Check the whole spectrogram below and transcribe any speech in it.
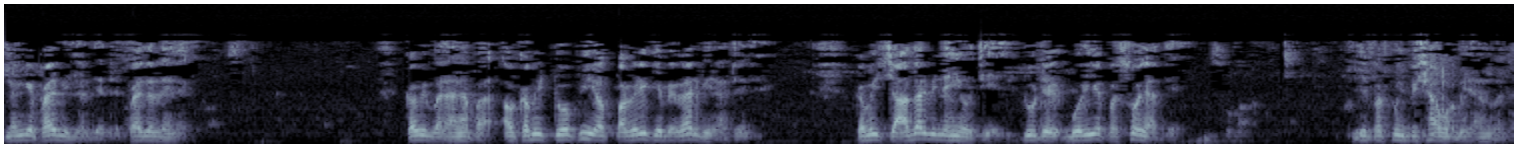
ننگے پیر بھی چل دیتے، پیدل لینے کبھی بنانا پا، اور کبھی ٹوپی اور پگڑی کے بغیر بھی رہتے تھے۔ کبھی چادر بھی نہیں ہوتی ہے۔ ٹوٹے، بوریے پر سو جاتے۔ جس پر کچھ بچھا ہوا بھی نہیں ہوتا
